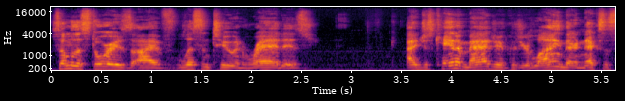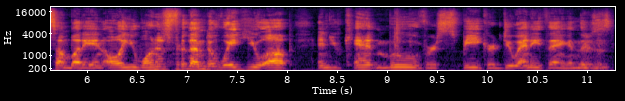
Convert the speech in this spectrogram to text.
some of the stories I've listened to and read is, I just can't imagine because you're lying there next to somebody and all you want is for them to wake you up and you can't move or speak or do anything, and there's this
